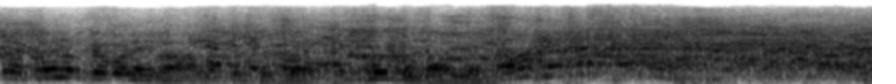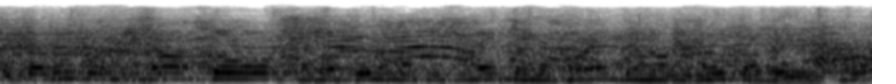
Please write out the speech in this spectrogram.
Era quello che volevamo questo gioco, molto bello. Ah, È caduto un bisatto, se qualcuno cortesemente lo prende e lo ributta dentro.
